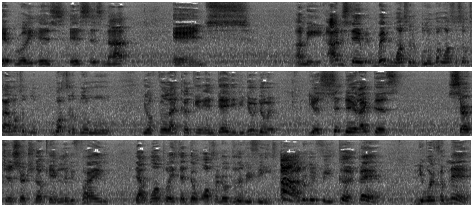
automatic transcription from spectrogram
It really is. It's, it's not. And I mean, I understand. Maybe once in the blue moon, once sometimes once in blue, once in the blue moon, you don't feel like cooking. And then if you do do it, You sit there like this, searching, searching. Okay, let me find that one place that don't offer no delivery fees. Ah, no delivery fees. Good, bam. You order from there.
